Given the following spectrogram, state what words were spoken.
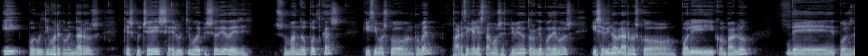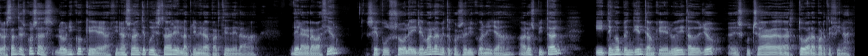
y por último recomendaros que escuchéis el último episodio de Sumando Podcast que hicimos con Rubén. Parece que le estamos exprimiendo todo lo que podemos y se vino a hablarnos con Poli y con Pablo de pues de bastantes cosas. Lo único que al final solamente pude estar en la primera parte de la, de la grabación se puso leire mala, me tocó salir con ella al hospital y tengo pendiente, aunque lo he editado yo, escuchar toda la parte final.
